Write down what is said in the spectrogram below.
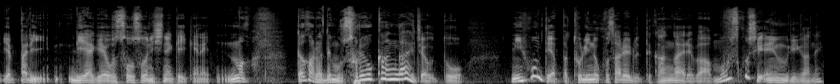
やっぱり利上げを早々にしなきゃいけない、まあ、だからでも、それを考えちゃうと、日本ってやっぱ取り残されるって考えれば、もう少し円売りがね、っ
